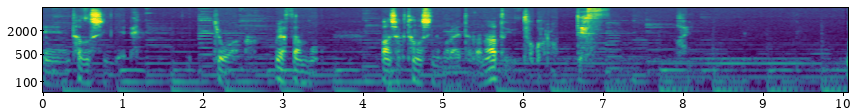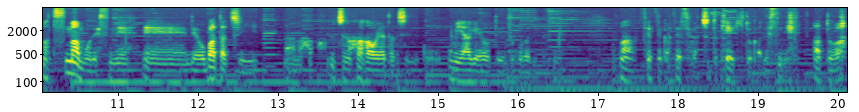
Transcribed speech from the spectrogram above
えー、楽しんで今日は親父さんも晩酌楽しんでもらえたかなというところです。はいまあ、妻もですね、えー、でおばたちあのうちの母親たちにこうお土産をというところでですねまあせっせかせっせかちょっとケーキとかですね あとは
